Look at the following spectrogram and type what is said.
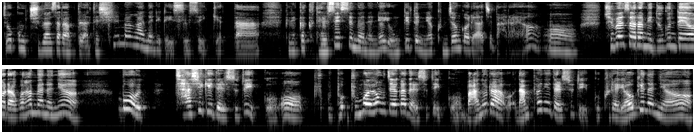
조금 주변 사람들한테 실망하는 일이 있을 수 있겠다. 그러니까 될 수 있으면은요 용띠들은요 금전거래하지 말아요. 어. 주변 사람이 누군데요라고 하면은요 뭐 자식이 될 수도 있고 어 부, 부모 형제가 될 수도 있고 마누라 남편이 될 수도 있고 그래 여기는요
